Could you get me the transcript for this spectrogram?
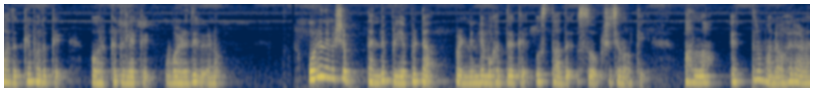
പതുക്കെ പതുക്കെ ഉറക്കത്തിലേക്ക് വഴുതി വീണു. ഒരു നിമിഷം തന്റെ പ്രിയപ്പെട്ട പെണ്ണിന്റെ മുഖത്തേക്ക് ഉസ്താദ് സൂക്ഷിച്ചു നോക്കി. അല്ല എത്ര മനോഹരാണ്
